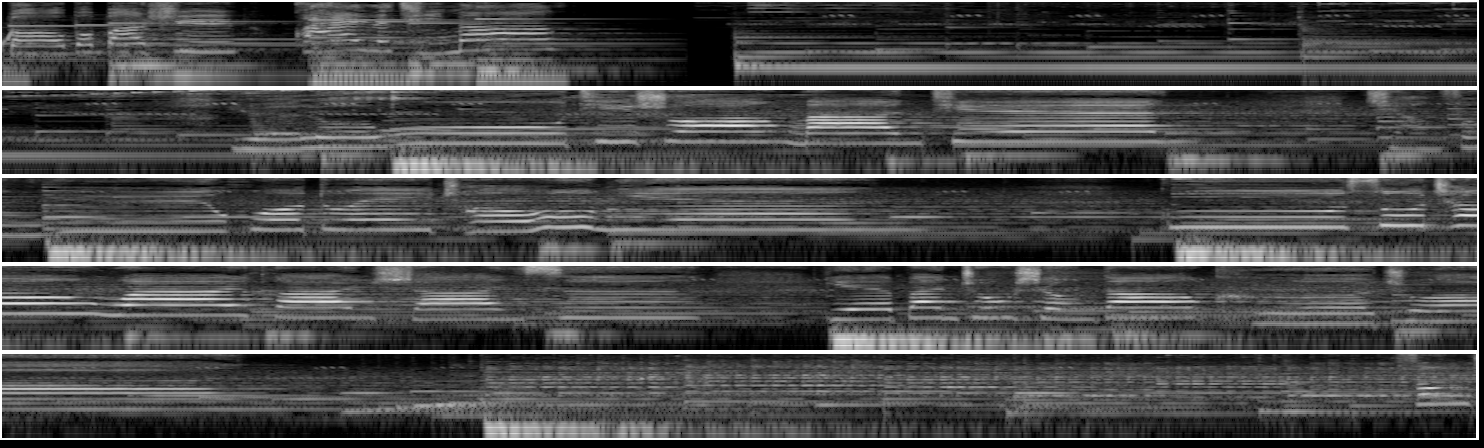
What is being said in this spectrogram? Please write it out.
宝宝巴士快乐启蒙。月落乌啼霜满天，江枫渔火对愁眠。姑苏城外寒山寺，夜半钟声到客船。《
